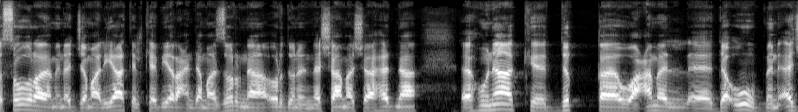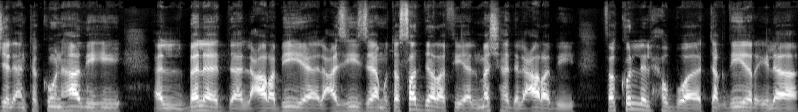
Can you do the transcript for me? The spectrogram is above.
صورة من الجماليات الكبيرة عندما زرنا أردن النشامة. شاهدنا هناك دقة وعمل دؤوب من أجل أن تكون هذه البلد العربية العزيزة متصدرة في المشهد العربي. فكل الحب والتقدير إلى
